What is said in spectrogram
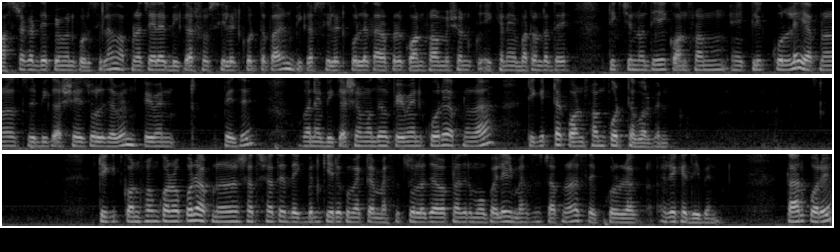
মাস্টার কার্ড দিয়ে পেমেন্ট করেছিলাম। আপনারা চাইলে বিকাশও সিলেক্ট করতে পারেন। বিকাশ সিলেক্ট করলে তারপরে কনফার্মেশন এখানে বাটনটাতে টিক চিহ্ন দিয়ে কনফার্ম ক্লিক করলেই আপনারা হচ্ছে বিকাশে চলে যাবেন পেমেন্ট পেজে ওখানে বিকাশের মাধ্যমে পেমেন্ট করে আপনারা টিকিটটা কনফার্ম করতে পারবেন। টিকিট কনফার্ম করার পরে আপনারা সাথে সাথে দেখবেন কি এরকম একটা মেসেজ চলে যাবে আপনাদের মোবাইলে এই মেসেজটা আপনারা সেভ করে রাখ- দিবেন। তারপরে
